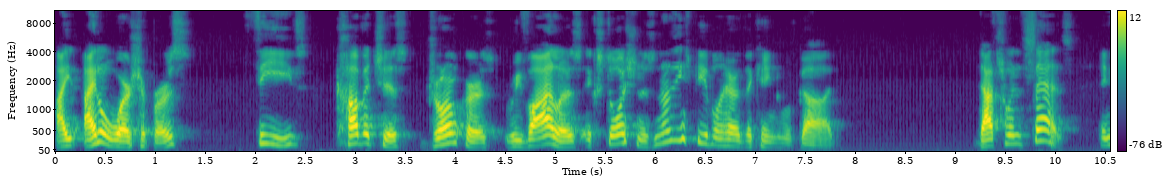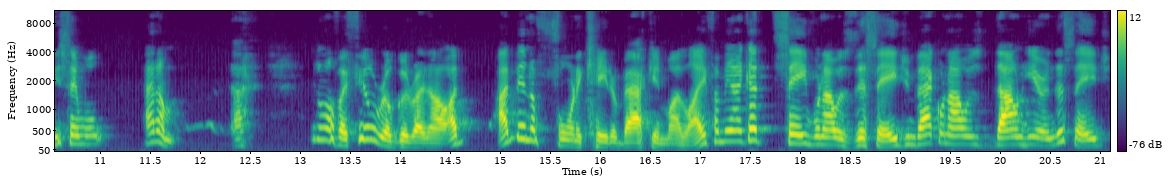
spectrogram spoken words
idol worshippers, thieves, covetous, drunkards, revilers, extortioners. None of these people inherit the kingdom of God. That's what it says. And you're saying, well, Adam, uh, I don't know if I feel real good right now. I've, I've been a fornicator back in my life. I mean, I got saved when I was this age, and back when I was down here in this age,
